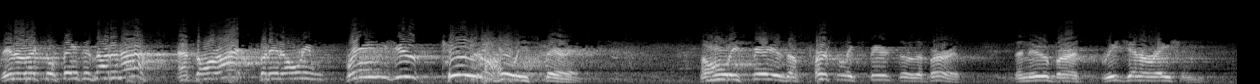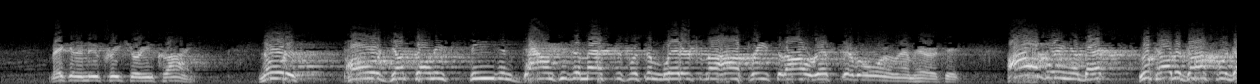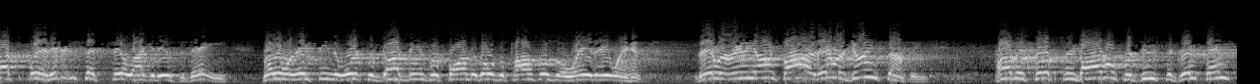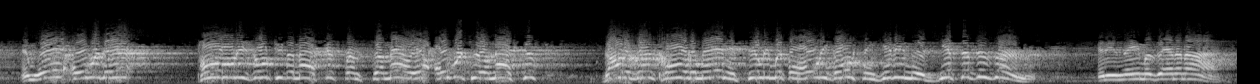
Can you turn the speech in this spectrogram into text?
The intellectual faith is not enough. That's all right, but it only brings you to the Holy Spirit. The Holy Spirit is a personal experience of the birth, the new birth, regeneration, making a new creature in Christ. Notice, Paul jumped on his feet and down to Damascus with some letters from the high priest that I'll arrest every one of them heretics. I'll bring them back. Look how the gospel got spread. It didn't sit still like it is today. Brother, when they seen the works of God being performed by those apostles, away they went. They were really on fire. They were doing something. Probably Philip's revival produced a great thing, and way over there, Paul on his road to Damascus from Samaria over to Damascus, God had done called a man and filled him with the Holy Ghost and give him the gift of discernment. And his name was Ananias.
